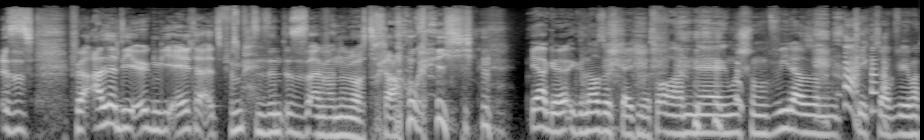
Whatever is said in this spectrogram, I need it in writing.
es ist für alle, die irgendwie älter als 15 sind, ist es einfach nur noch traurig. Ja, ge genau so stelle ich mir das vor. Oh nee, ich muss schon wieder so ein TikTok wie immer.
